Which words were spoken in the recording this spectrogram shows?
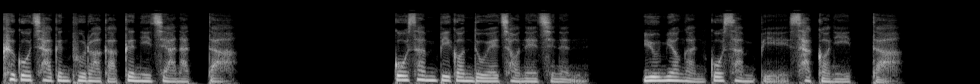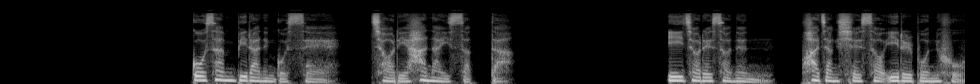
크고 작은 불화가 끊이지 않았다. 꼬삼비 건도에 전해지는 유명한 꼬삼비 사건이 있다. 꼬삼비라는 곳에 절이 하나 있었다. 이 절에서는 화장실에서 일을 본후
